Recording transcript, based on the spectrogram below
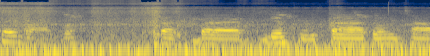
ใส่บาตรบ่ตัดบาทเลี้ยงปู่ตาตอนเช้า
